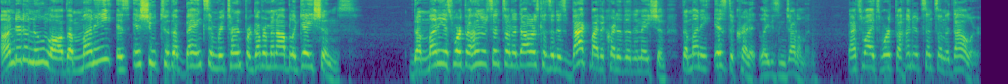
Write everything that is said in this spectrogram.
Under the new law, the money is issued to the banks in return for government obligations. The money is worth 100 cents on the dollars because it is backed by the credit of the nation. The money is the credit, ladies and gentlemen. That's why it's worth 100 cents on the dollar.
